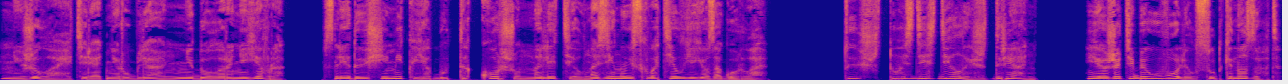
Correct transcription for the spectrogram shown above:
Не желая терять ни рубля, ни доллара, ни евро, В следующий миг я будто коршун налетел на Зину и схватил ее за горло. «Ты что здесь делаешь, дрянь? Я же тебя уволил сутки назад!»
